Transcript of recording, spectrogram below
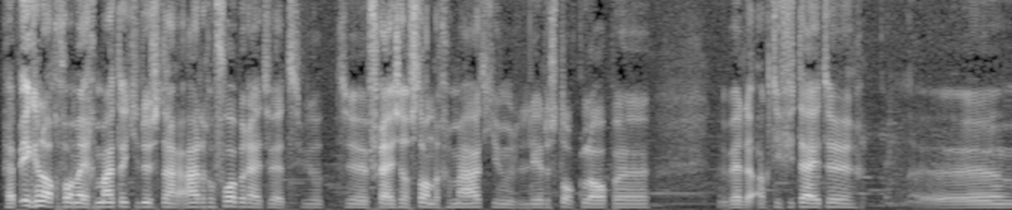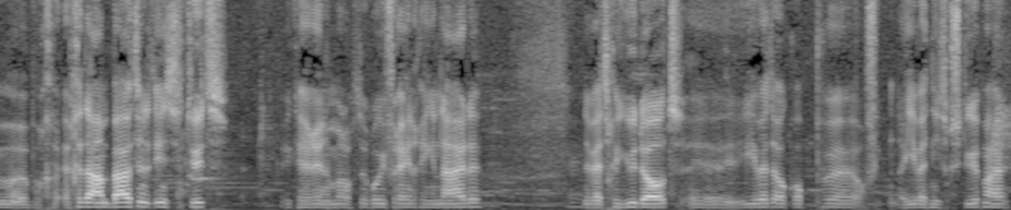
Heb ik in elk geval meegemaakt dat je dus daar aardig voorbereid werd. Je werd vrij zelfstandig gemaakt, je leerde stoklopen. Er werden activiteiten gedaan buiten het instituut. Ik herinner me nog de roeivereniging in Naarden. Er werd gejudood. Uh, je werd ook op, uh, of je werd niet gestuurd, maar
